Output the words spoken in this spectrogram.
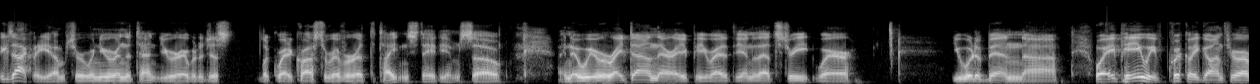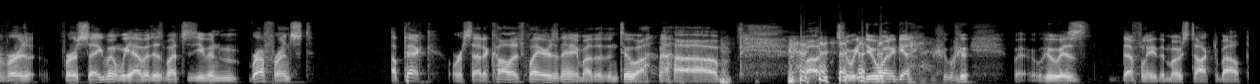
Exactly. I'm sure when you were in the tent, you were able to just look right across the river at the Titan Stadium. So I know we were right down there, AP, right at the end of that street where you would have been. Uh, well, AP, we've quickly gone through our ver- first segment. We haven't as much as even referenced a pick or said a college player's name other than Tua. um, but, so we do want to get who is definitely the most talked about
